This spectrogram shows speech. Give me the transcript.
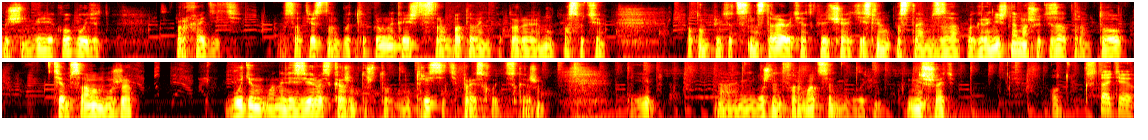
очень велико будет проходить. Соответственно, будет огромное количество срабатываний, которые, ну, по сути, потом придется настраивать и отключать. Если мы поставим за пограничным маршрутизатором, то тем самым уже будем анализировать, скажем, то, что внутри сети происходит, скажем. И а, ненужная информация не будет мешать вот, кстати,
